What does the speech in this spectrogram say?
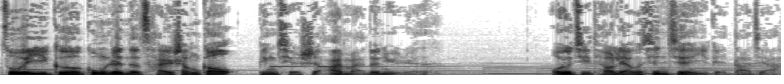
作为一个公认的财商高并且是爱买的女人，我有几条良心建议给大家。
